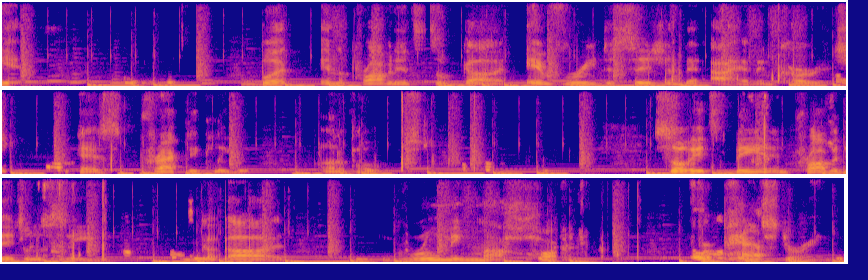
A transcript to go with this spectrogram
yet. But in the providence of God, every decision that I have encouraged has practically been unopposed. So it's been providential to see God grooming my heart for pastoring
